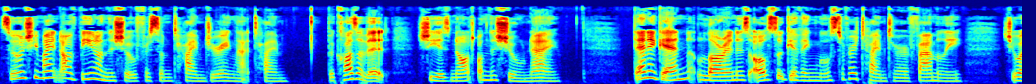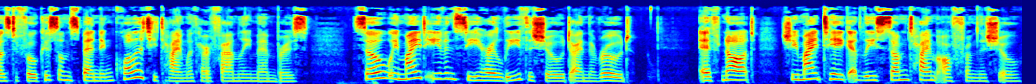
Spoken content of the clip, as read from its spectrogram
so she might not have been on the show for some time during that time. Because of it, she is not on the show now. Then again, Lauren is also giving most of her time to her family. She wants to focus on spending quality time with her family members so we might even see her leave the show down the road. If not, she might take at least some time off from the show.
